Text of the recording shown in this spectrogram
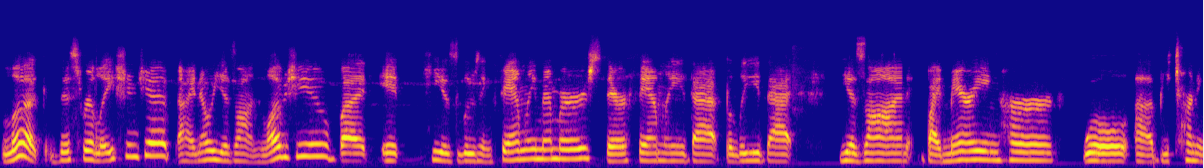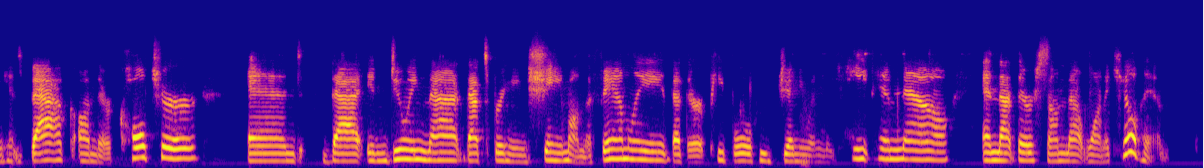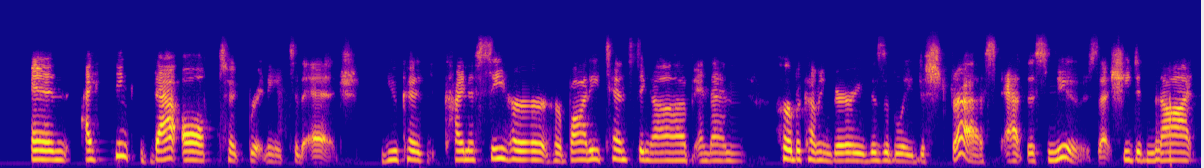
look, this relationship, I know Yazan loves you, but it he is losing family members. They're family that believe that Yazan, by marrying her, will uh, be turning his back on their culture. And that in doing that, that's bringing shame on the family, that there are people who genuinely hate him now, and that there are some that want to kill him. And I think that all took Brittany to the edge you could kind of see her her body tensing up and then her becoming very visibly distressed at this news that she did not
